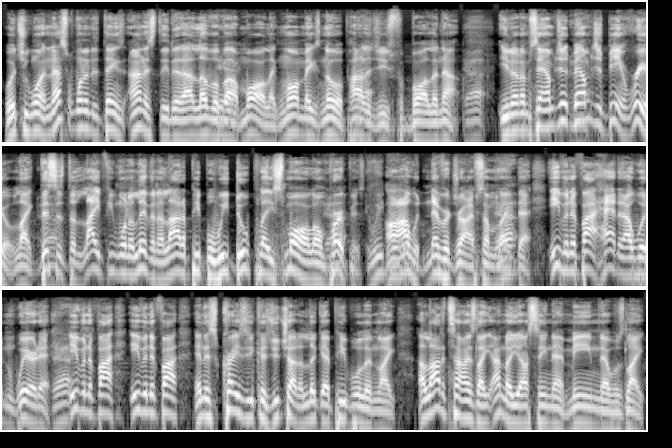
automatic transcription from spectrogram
what you want. And that's one of the things, honestly, that I love about Maul. Like Maul makes no apologies for balling out. You know what I'm saying? I'm just man, I'm just being real. Like this is the life you want to live. And a lot of people we do play small on purpose. we Oh. I would never drive something like that. Even if I had it, I wouldn't wear that. Even if I, even if I, and it's crazy because you try to look at people and like a lot of times, like I know y'all seen that meme that was like,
